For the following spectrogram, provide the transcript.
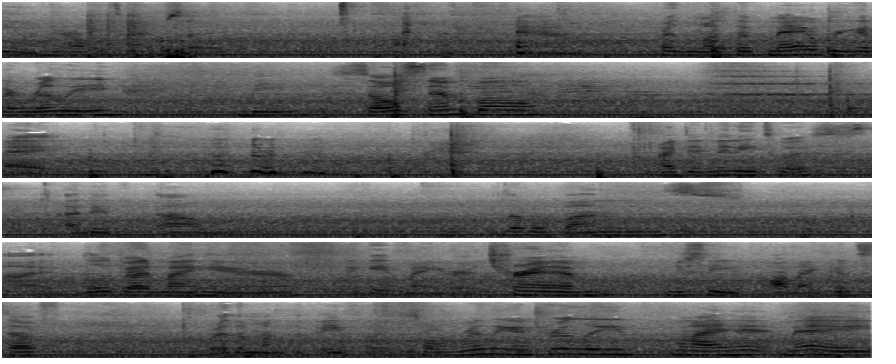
being in here all the time, so for the month of May, we're gonna really be so simple. Hey, I did mini twists. I did um, little buns. I blow dried my hair. I gave my hair a trim. You see all that good stuff for the month of April. So really and truly, when I hit May,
